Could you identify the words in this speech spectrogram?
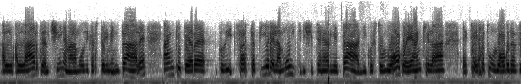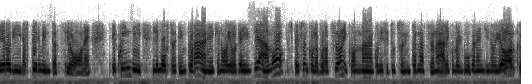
al, all'arte, al cinema, alla musica sperimentale, anche per così far capire la multidisciplinarietà di questo luogo e anche la, eh, che è stato un luogo davvero di sperimentazione e quindi le mostre temporanee che noi organizziamo, spesso in collaborazione con, con istituzioni internazionali come il Guggenheim di New York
